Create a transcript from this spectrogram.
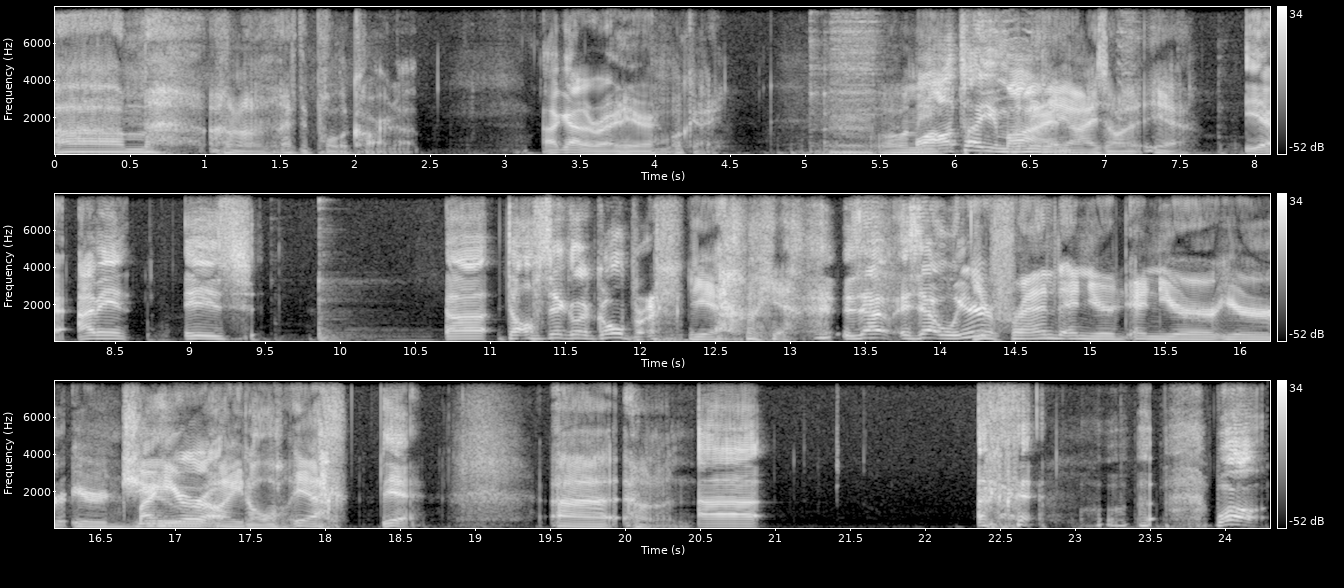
Um, hold on, I have to pull the card up. I got it right here. Okay. Well, let me, Well, I'll tell you Let me lay mine. eyes on it. Yeah. Yeah, I mean, is uh, Dolph Ziggler Goldberg? Yeah. Yeah. Is that is that weird? Your friend and your and your your your Jew My hero. idol. Yeah. yeah. Hold on. Well,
